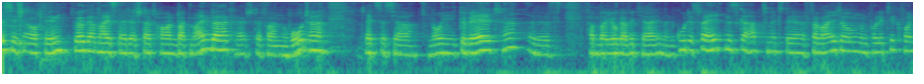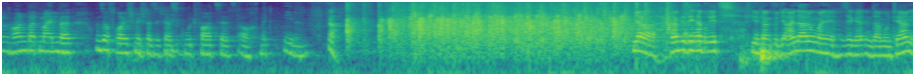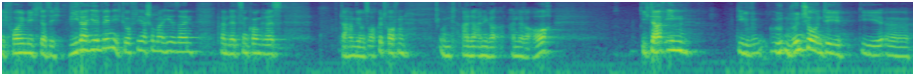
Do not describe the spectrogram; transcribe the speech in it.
auch den Bürgermeister der Stadt Horn-Bad Meinberg, Herr Stefan Rother, letztes Jahr neu gewählt. Wir haben bei Yoga Vidya immer ein gutes Verhältnis gehabt mit der Verwaltung und Politik von Horn-Bad Meinberg. Und so freue ich mich, dass sich das gut fortsetzt, auch mit Ihnen. Ja. Ja, danke sehr, Herr Bretz. Vielen Dank für die Einladung, meine sehr geehrten Damen und Herren. Ich freue mich, dass ich wieder hier bin. Ich durfte ja schon mal hier sein beim letzten Kongress. Da haben wir uns auch getroffen und eine, einige andere auch. Ich darf Ihnen die guten Wünsche und die, die äh,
